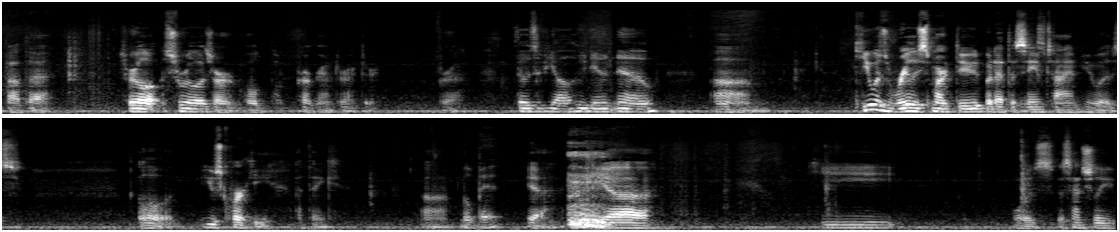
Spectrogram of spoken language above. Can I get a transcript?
about that. Cirillo, Cirillo is our old program director. For uh, those of y'all who don't know, um, he was a really smart dude, but at the same time, he was a little. He was quirky, I think. Uh, A little bit. yeah, he uh, he was essentially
